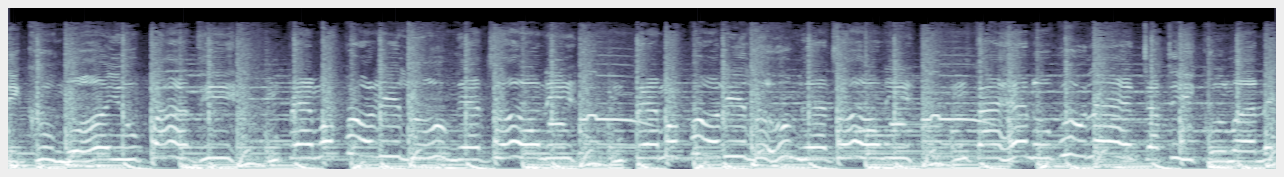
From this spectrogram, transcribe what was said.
লিখো মই উপাধি। প্ৰেম পৰিলো এজনী প্ৰেম পৰিলো এজনী। তাহেনো বোলে জাতি কুমানে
